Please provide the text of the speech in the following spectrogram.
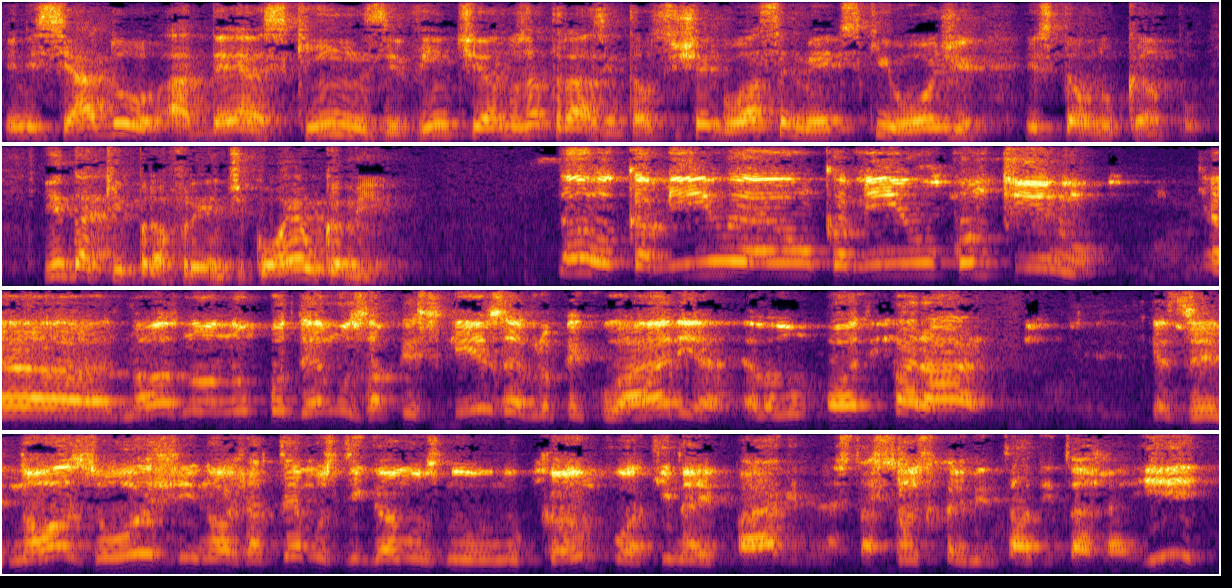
iniciado há 10, 15, 20 anos atrás. Então se chegou a sementes que hoje estão no campo. E daqui para frente, qual é o caminho? Não, o caminho é um caminho contínuo ah, nós não, não podemos, a pesquisa agropecuária, ela não pode parar. Quer dizer, nós hoje, nós já temos, digamos, no, no campo, aqui na IPAG, na Estação Experimental de Itajaí,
